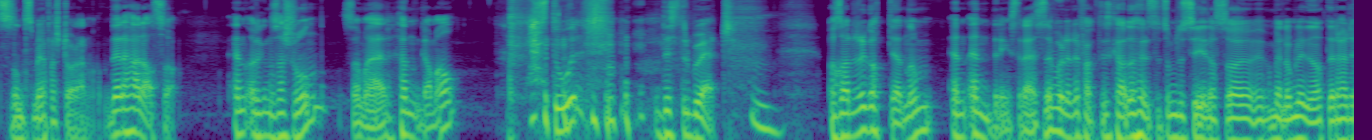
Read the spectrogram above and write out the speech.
sånn som jeg forstår det nå. Dere har altså en organisasjon som er høngammal, stor, distribuert. Og så har dere gått gjennom en endringsreise hvor dere faktisk har Det høres ut som du sier også mellom linjene at dere har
